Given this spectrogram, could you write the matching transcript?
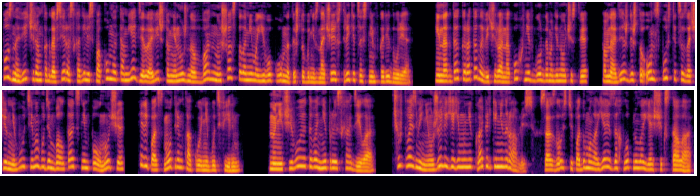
Поздно вечером, когда все расходились по комнатам, я, делая вид, что мне нужно в ванную, шастала мимо его комнаты, чтобы невзначай встретиться с ним в коридоре. Иногда коротала вечера на кухне в гордом одиночестве, в надежде, что он спустится за чем-нибудь, и мы будем болтать с ним полночи или посмотрим какой-нибудь фильм. Но ничего этого не происходило. Черт возьми, неужели я ему ни капельки не нравлюсь? Со злостью подумала я и захлопнула ящик стола.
